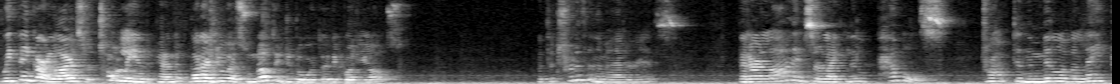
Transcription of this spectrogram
We think our lives are totally independent. What I do has nothing to do with anybody else. But the truth of the matter is that our lives are like little pebbles dropped in the middle of a lake.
